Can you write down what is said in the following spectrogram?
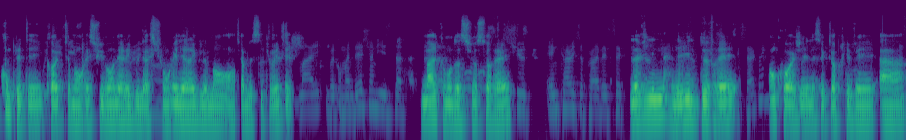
complétée correctement et suivant les régulations et les règlements en termes de sécurité. Ma recommandation serait la ville, les villes devraient encourager le secteur privé à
